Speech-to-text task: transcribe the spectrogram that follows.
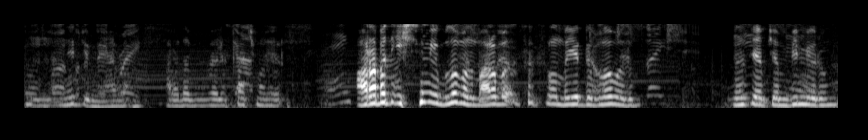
Hmm, Ne diyorum ya ben? Arada bir böyle saçmalıyorum. Araba değiştirmeyi bulamadım. Araba satın alma yerini bulamadım. Nasıl yapacağım bilmiyorum.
